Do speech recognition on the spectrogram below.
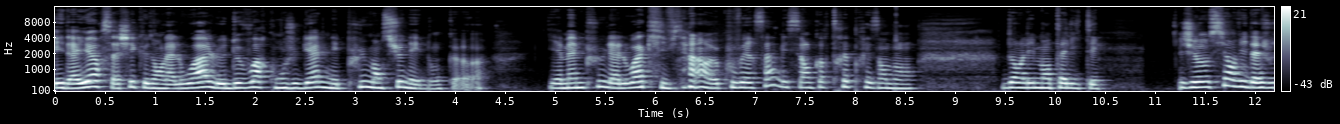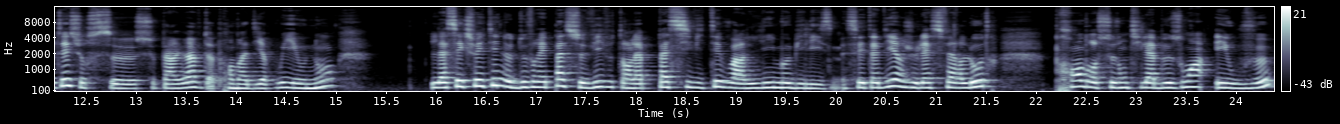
Et d'ailleurs, sachez que dans la loi, le devoir conjugal n'est plus mentionné. Donc, euh, il n'y a même plus la loi qui vient euh, couvrir ça, mais c'est encore très présent dans, dans les mentalités. J'ai aussi envie d'ajouter sur ce, paragraphe d'apprendre à dire oui ou non. La sexualité ne devrait pas se vivre dans la passivité, voire l'immobilisme. C'est-à-dire, je laisse faire l'autre prendre ce dont il a besoin et ou veut.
